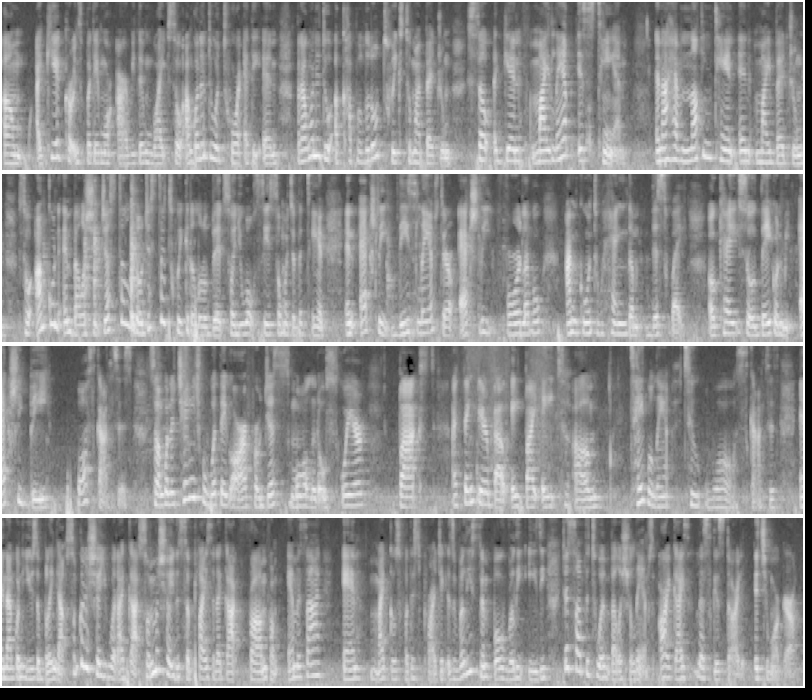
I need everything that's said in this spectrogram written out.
um, Ikea curtains, but they're more ivory than white. So I'm gonna do a tour at the end, but I wanna do a couple little tweaks to my bedroom. So again, my lamp is tan and I have nothing tan in my bedroom. So I'm going to embellish it just a little, just to tweak it a little bit so you won't see so much of the tan. And actually, these lamps, they're actually floor level. I'm going to hang them this way, okay? So they're going to be actually be wall sconces. So I'm going to change for what they are for just small little square boxed. I think they're about eight by eight um, table lamp to wall sconces. And I'm gonna use a bling out. So I'm gonna show you what I got. So I'm gonna show you the supplies that I got from, from Amazon and Michaels for this project. It's really simple, really easy. Just something to embellish your lamps. All right, guys, let's get started. It's your Mooregirl.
